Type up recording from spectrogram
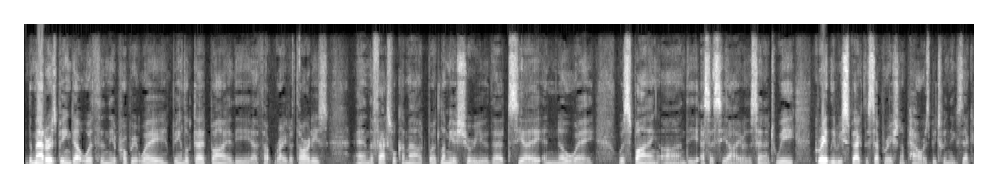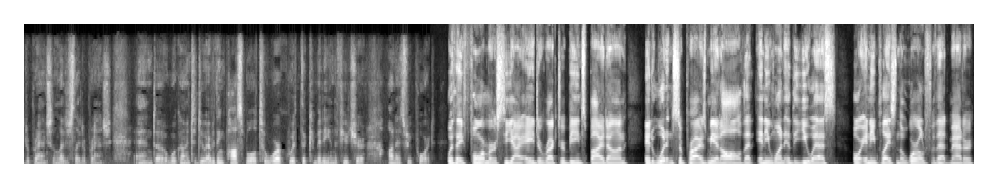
The matter is being dealt with in the appropriate way, being looked at by the right authorities, and the facts will come out. But let me assure you that CIA in no way was spying on the SSCI or the Senate. We greatly respect the separation of powers between the executive branch and the legislative branch, and uh, we're going to do everything possible to work with the committee in the future on its report. With a former CIA director being spied on, it wouldn't surprise me at all that anyone in the U.S., or any place in the world for that matter,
